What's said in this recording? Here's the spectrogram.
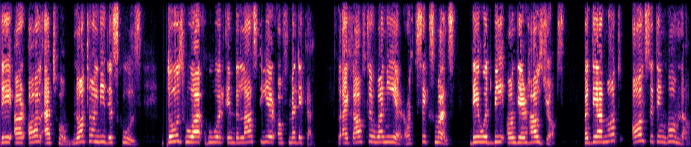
They are all at home, not only the schools, those who are who were in the last year of medical, like after one year or six months, they would be on their house jobs. But they are not all sitting home now.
